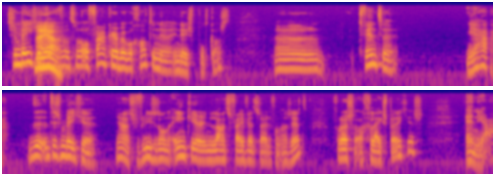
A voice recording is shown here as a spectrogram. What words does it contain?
Het is een beetje Nou ja. wat we al vaker hebben gehad in, de, in deze podcast. Ehm, Twente, ja, de- het is een beetje... Ja, ze verliezen dan één keer in de laatste vijf wedstrijden van AZ. Voor gelijk spelletjes. En ja,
